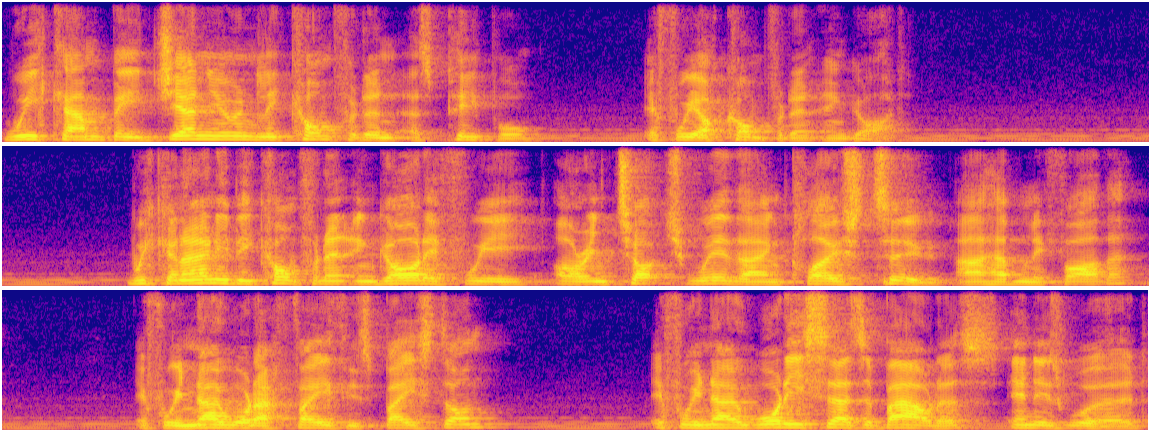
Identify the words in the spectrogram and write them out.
We can be genuinely confident as people if we are confident in God. We can only be confident in God if we are in touch with and close to our Heavenly Father, if we know what our faith is based on, if we know what He says about us in His Word,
